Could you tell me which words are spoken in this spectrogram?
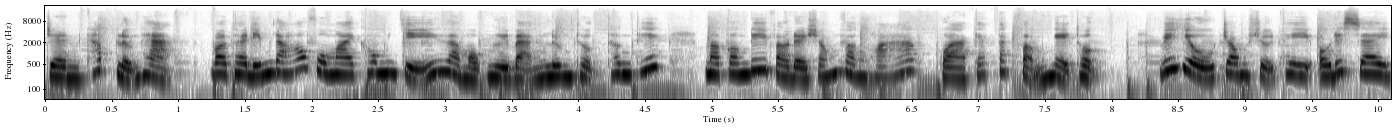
trên khắp Lưỡng Hà. Vào thời điểm đó, phô mai không chỉ là một người bạn lương thực thân thiết mà còn đi vào đời sống văn hóa qua các tác phẩm nghệ thuật. Ví dụ trong sử thi Odyssey,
